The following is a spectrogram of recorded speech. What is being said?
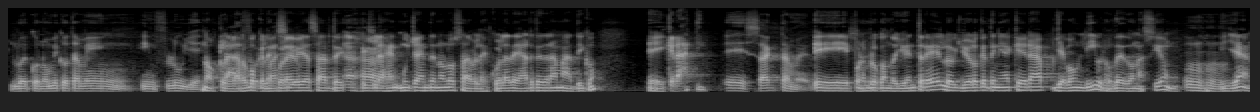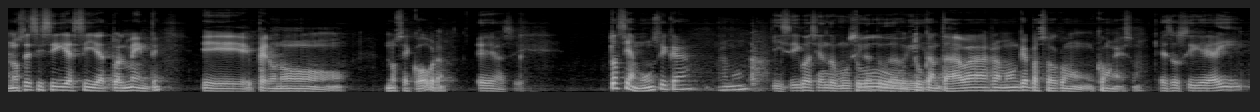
lo económico también influye. No, claro, porque la Escuela de Bellas. Artes, Ajá. la gente- mucha gente no lo sabe, la Escuela de Arte Dramático es gratis. Exactamente. Eh, por ejemplo, cuando yo entré, lo- yo lo que tenía que era llevar un libro de donación. Y ya, no sé si sigue así actualmente, eh, pero no, no se cobra. Es así. ¿Tú hacías música, Ramón? Y sigo haciendo música ¿Tú, todavía. tú cantabas, Ramón? ¿Qué pasó con, con eso? Eso sigue ahí.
